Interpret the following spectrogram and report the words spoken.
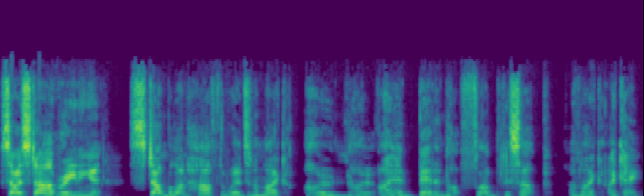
So I start reading it, stumble on half the words, and I'm like, oh no, I had better not flub this up. I'm like, okay,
